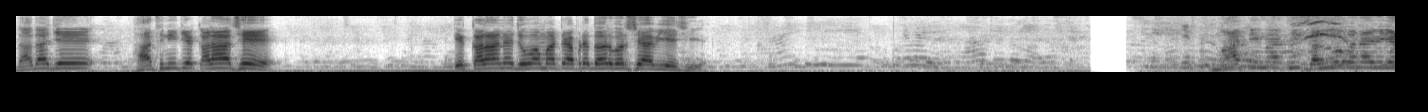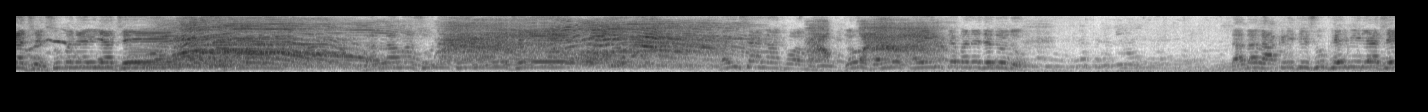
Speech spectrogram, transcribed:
દાદા જે હાથની જે કળા છે, એ કળાને જોવા માટે આપણે દર વર્ષે આવીએ છીએ. માટીમાંથી ગલ્લો બનાવી રહ્યા છે. શું બનાવી રહ્યા છે? ગલ્લામાં શું નાખવામાં આવે છે? પૈસા નાખવામાં. જો ગલ્લો કઈ રીતે બને છે, જોજો. દાદા, લાકડીથી શું ફેરવી રહ્યા છે?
